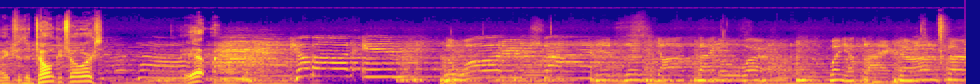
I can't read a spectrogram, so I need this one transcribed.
Make sure the tone control works. Yep. When you ever call her.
